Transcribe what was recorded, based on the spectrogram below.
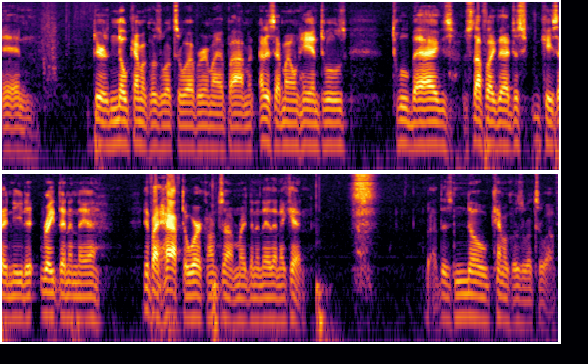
And there's no chemicals whatsoever in my apartment. I just have my own hand tools, tool bags, stuff like that, just in case I need it right then and there. If I have to work on something right then and there, then I can. But there's no chemicals whatsoever.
